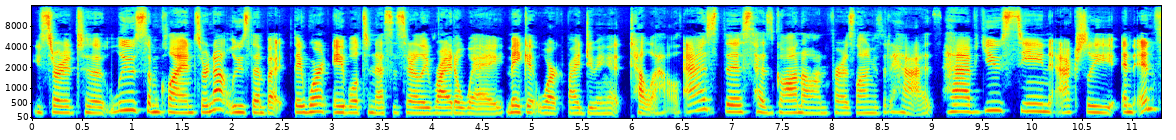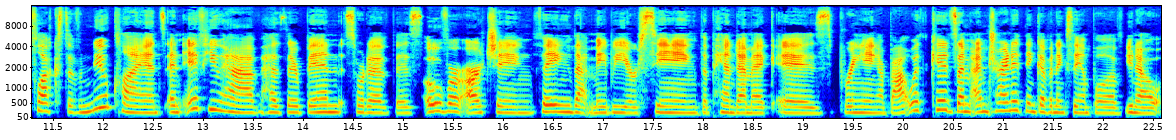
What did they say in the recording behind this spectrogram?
you started to lose some clients or not lose them, but they weren't able to necessarily right away make it work by doing it telehealth. As this has gone on for as long as it has, have you seen actually an influx of new clients? And if you have, has there been sort of this overarching thing that maybe you're seeing the pandemic is bringing about with kids? I'm, I'm trying to think of an example of, you know,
